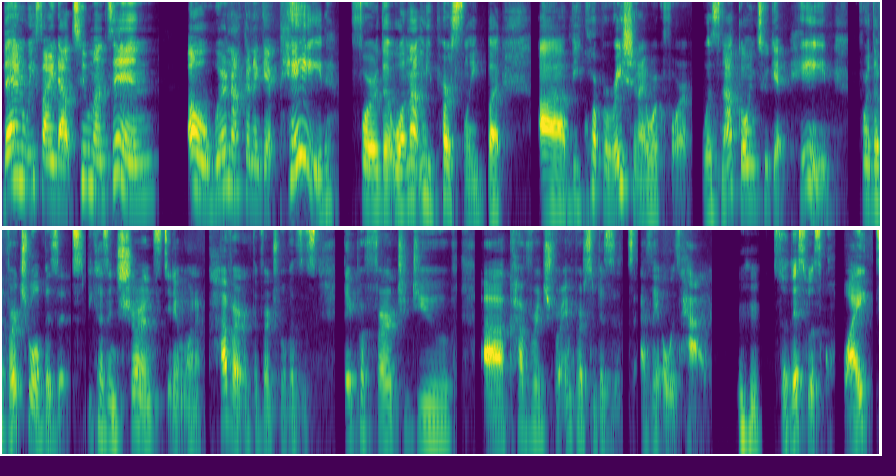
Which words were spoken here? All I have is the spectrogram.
then we find out 2 months in, oh, we're not going to get paid for the well, not me personally, but uh, the corporation I work for was not going to get paid for the virtual visits because insurance didn't want to cover the virtual visits. They prefer to do uh, coverage for in person visits as they always had. Mm-hmm. So this was quite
